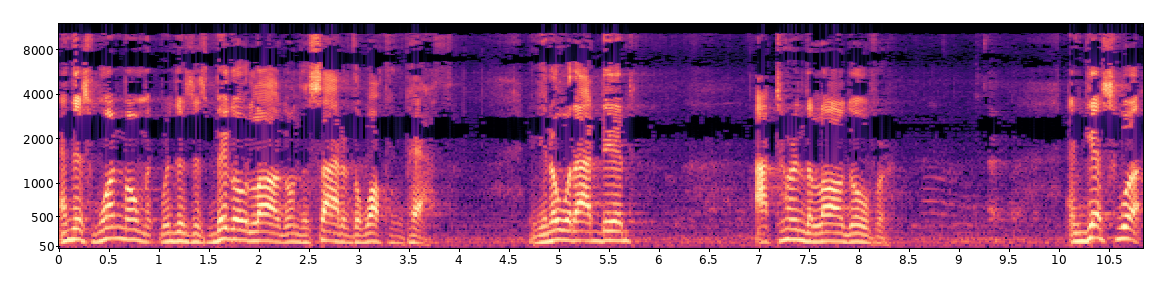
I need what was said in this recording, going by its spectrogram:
And this one moment where there's this big old log on the side of the walking path. And you know what I did? I turned the log over. And guess what?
